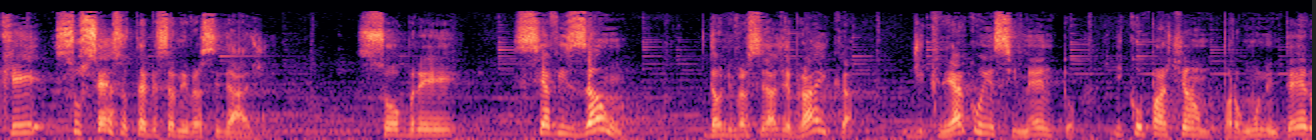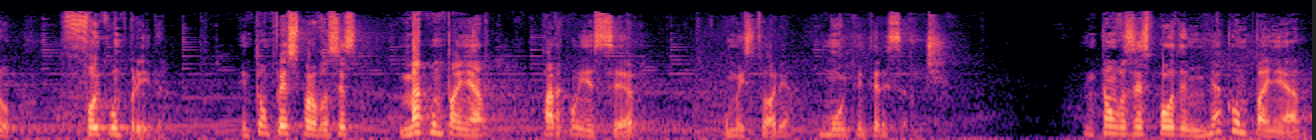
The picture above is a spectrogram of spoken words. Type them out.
que sucesso teve essa universidade, sobre se a visão da Universidade Hebraica de criar conhecimento e compartilhar para o mundo inteiro foi cumprida. Então peço para vocês me acompanhar para conhecer uma história muito interessante. Então vocês podem me acompanhar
